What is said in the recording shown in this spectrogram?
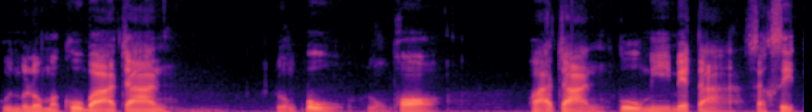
คุณบรมครูบาอาจารย์ หลวงปู่ หลวงพ่อ พระอาจารย์ผู้มีเมตตาศักดิ์สิทธิ์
